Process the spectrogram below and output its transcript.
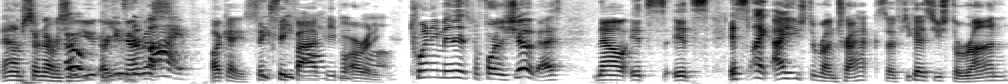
Man, I'm so nervous. Are Oh, you, are you nervous? Okay, 65, 65 people, people. already. 20 minutes before the show, guys. Now, it's it's it's like I used to run track. So if you guys used to run,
